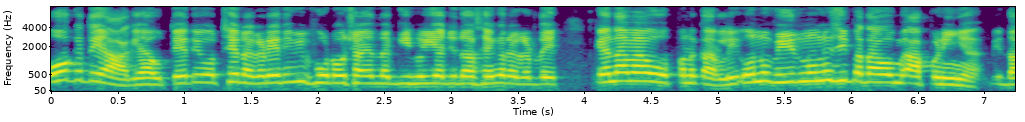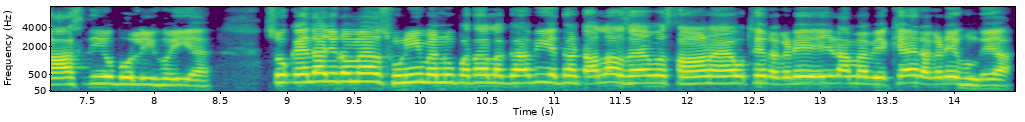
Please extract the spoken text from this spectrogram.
ਉਹ ਕਿਤੇ ਆ ਗਿਆ ਉੱਤੇ ਤੇ ਉੱਥੇ ਰਗੜੇ ਦੀ ਵੀ ਫੋਟੋ ਸ਼ਾਇਦ ਲੱਗੀ ਹੋਈ ਆ ਜਿੱਦਾਂ ਸਿੰਘ ਰਗੜਦੇ ਕਹਿੰਦਾ ਮੈਂ ਉਹ ਓਪਨ ਕਰ ਲਈ। ਉਹਨੂੰ ਵੀਰ ਨੂੰ ਨਹੀਂ ਸੀ ਪਤਾ ਉਹ ਆਪਣੀ ਆ, ਵੀ ਦਾਸ ਦੀ ਉਹ ਬੋਲੀ ਹੋਈ ਆ। ਸੋ ਕਹਿੰਦਾ ਜਦੋਂ ਮੈਂ ਸੁਣੀ, ਮੈਨੂੰ ਪਤਾ ਲੱਗਾ ਵੀ ਇਦਾਂ ਟਾਲਾ ਸਾਹਿਬ ਸਥਾਨ ਹੈ ਉੱਥੇ ਰਗੜੇ, ਇਹ ਜਿਹੜਾ ਮੈਂ ਵੇਖਿਆ ਰਗੜੇ ਹੁੰਦੇ ਆ।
